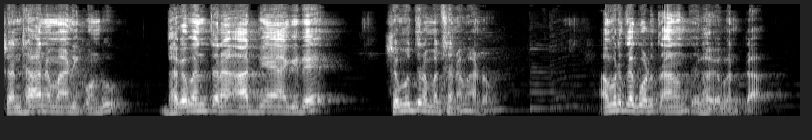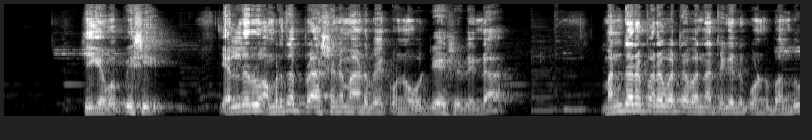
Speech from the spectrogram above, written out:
ಸಂಧಾನ ಮಾಡಿಕೊಂಡು ಭಗವಂತನ ಆಜ್ಞೆಯಾಗಿದೆ ಸಮುದ್ರ ಮಥನ ಮಾಡು. ಅಮೃತ ಕೊಡ್ತಾನಂತೆ ಭಗವಂತ. ಹೀಗೆ ಒಪ್ಪಿಸಿ ಎಲ್ಲರೂ ಅಮೃತ ಪ್ರಾಶನ ಮಾಡಬೇಕು ಅನ್ನೋ ಉದ್ದೇಶದಿಂದ ಮಂದರ ಪರ್ವತವನ್ನು ತೆಗೆದುಕೊಂಡು ಬಂದು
